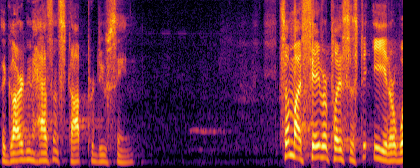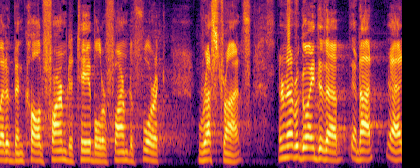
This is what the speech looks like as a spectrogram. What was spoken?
the garden hasn't stopped producing some of my favorite places to eat are what have been called farm to table or farm to fork restaurants. I remember going to the not uh,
